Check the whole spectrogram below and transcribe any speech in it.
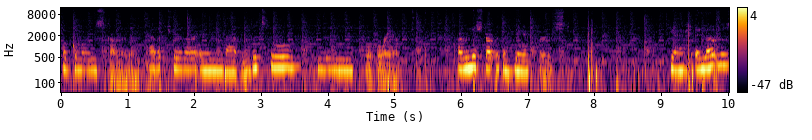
Pokemon Scarlet and Violet trailer and that little mini rant. I'm gonna start with a rant first. Yeah, and that was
